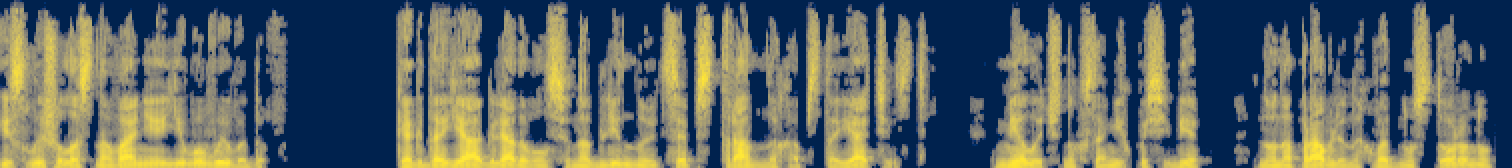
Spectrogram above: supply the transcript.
и слышал основания его выводов. Когда я оглядывался на длинную цепь странных обстоятельств, мелочных самих по себе, но направленных в одну сторону,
